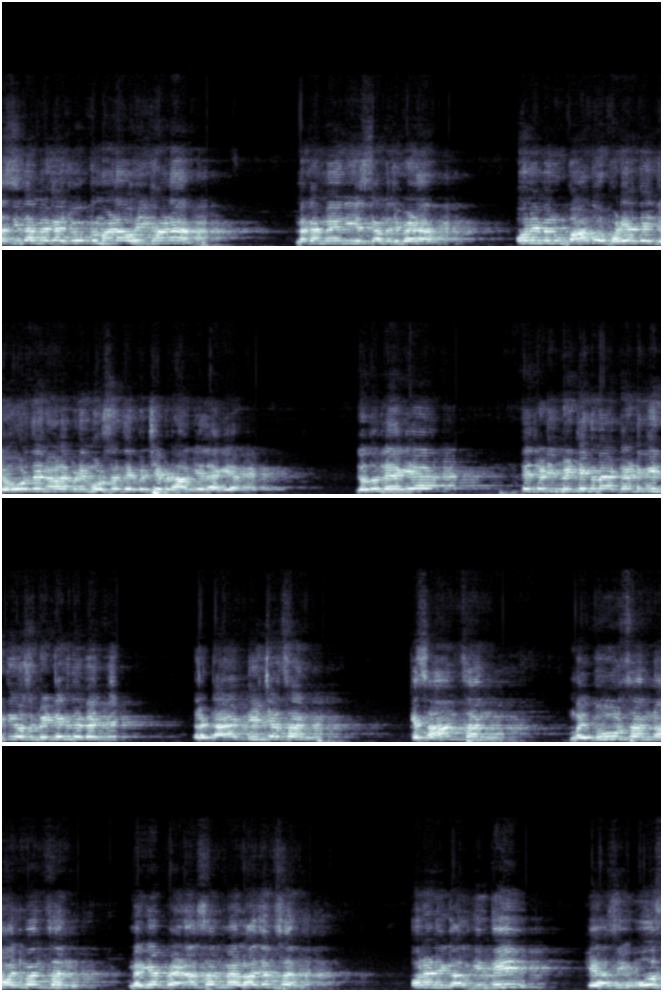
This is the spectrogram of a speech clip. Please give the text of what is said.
ਅਸੀਂ ਤਾਂ ਮੈਂ ਕਿਹਾ, ਜੋ ਕਮਾਣਾ ਉਹੀ ਖਾਣਾ। ਮੈਂ ਕਿਹਾ, ਮੈਂ ਨਹੀਂ ਇਸ ਕੰਮ 'ਚ ਪੈਣਾ। ਉਹਨੇ ਮੈਨੂੰ ਬਾਂਹ ਤੋਂ ਫੜਿਆ ਤੇ ਜ਼ੋਰ ਦੇ ਨਾਲ ਆਪਣੇ ਮੋਟਰਸਾਈਕਲ ਦੇ ਪਿੱਛੇ ਬਿਠਾ ਕੇ ਲੈ ਗਿਆ। ਜਦੋਂ ਲੈ ਗਿਆ ਤੇ ਜਿਹੜੀ ਮੀਟਿੰਗ ਮੈਂ ਅਟੈਂਡ ਕੀਤੀ, ਉਸ ਮੀਟਿੰਗ ਦੇ ਵਿੱਚ ਰਿਟਾਇਰਡ ਟੀਚਰ ਸਨ, ਕਿਸਾਨ ਸਨ, ਮਜ਼ਦੂਰ ਸਨ, ਨੌਜਵਾਨ ਸਨ, ਮੇਰੀਆਂ ਭੈਣਾਂ ਸਨ ਮੈਂ ਲਾਜਮ ਸਨ। ਉਹਨਾਂ ਨੇ ਗੱਲ ਕੀਤੀ ਕਿ ਅਸੀਂ ਉਸ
